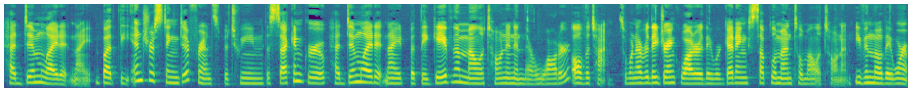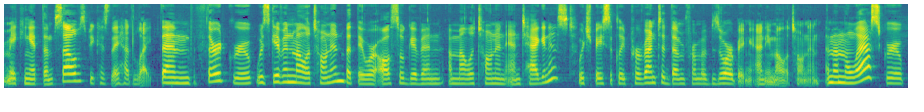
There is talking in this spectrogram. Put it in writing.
had dim light at night. But the interesting difference between the second group had dim light at night, but they gave them melatonin in their water all the time. So whenever they drank water, they were getting supplemental melatonin, even though they weren't making it themselves because they had light. Then the third group was given melatonin, but they were also given a melatonin antagonist, which basically prevented them from absorbing any melatonin. And then the last group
